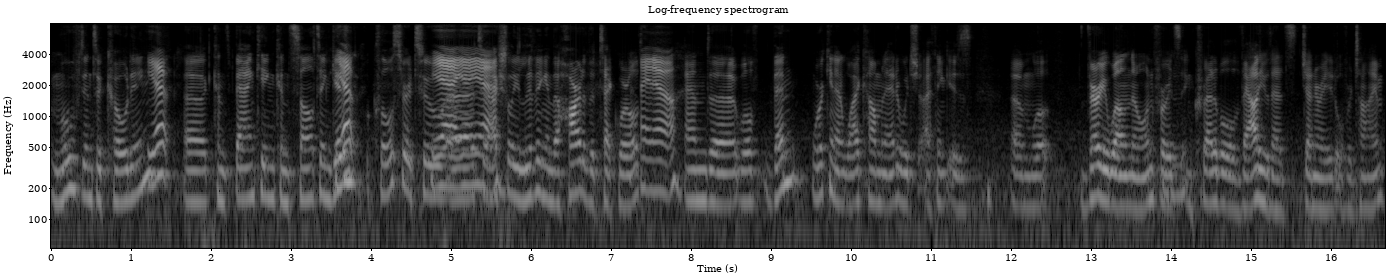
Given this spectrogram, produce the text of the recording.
moved into coding, yep. uh, cons- banking, consulting, getting yep. closer to yeah, uh, yeah, yeah. to actually living in the heart of the tech world. I know. And uh, well, then working at Y Combinator, which I think is um, well very well known for its mm-hmm. incredible value that's generated over time,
